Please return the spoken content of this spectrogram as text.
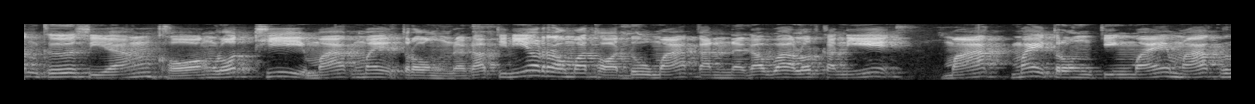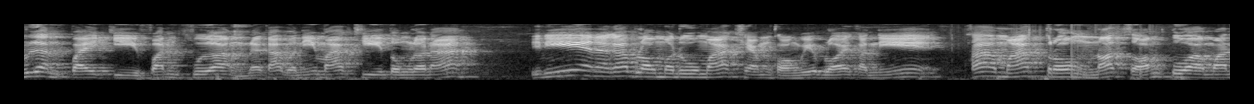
นั่นคือเสียงของรถที่มาร์กไม่ตรงนะครับ ทีนี้เรามาถอดดูมาร์กกันนะครับ ว่ารถคันนี้มาร์กไม่ตรงจริงไหมมาร์กเลื่อนไปกี่ฟันเฟืองนะครับอันนี้มาร์กทีตรงแล้วนะ ทีนี้นะครับเรามาดูมาร์กแคมของเว็บร้อยคันนี้ ถ้ามาร์กตรงน็อตสองตัวมัน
